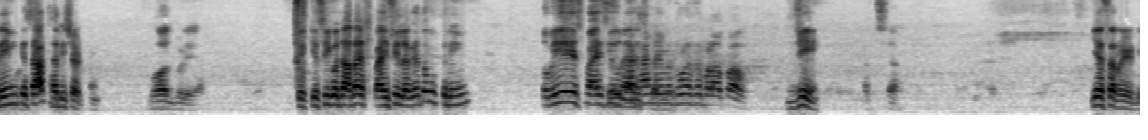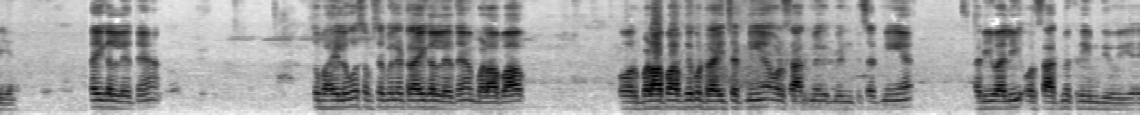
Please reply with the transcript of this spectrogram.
क्रीम के साथ हरी चटनी। बहुत बढ़िया। कि किसी को ज़्यादा स्पाइसी लगे तो वो क्रीम तो भैया स्पाइसी तो होता है खाने में थोड़ा सा बड़ा पाव? जी। अच्छा। ये सर रेडी है। ट्राई कर लेते हैं। तो भाई लोगों, सबसे पहले ट्राई कर लेते हैं बड़ा पाव। और बड़ा पाव देखो ड्राई चटनी है और साथ में मिंट चटनी है, हरी वाली और साथ में क्रीम दी हुई है।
